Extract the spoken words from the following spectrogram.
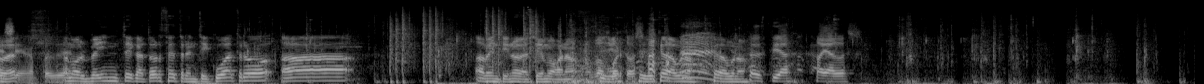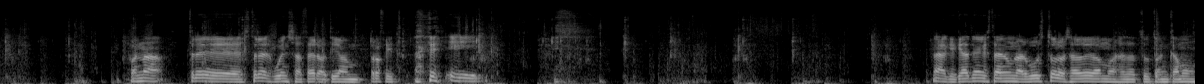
A sí, ver, no puede. Vamos 20, 14, 34 a... A 29, sí, hemos ganado. Los dos Sí, sí, muertos. sí, sí, queda uno, queda uno. Hostia, vaya dos. Pues nada, Tres, tres wins a cero, tío, en profit. Nada, que queda tiene que estar en un arbusto, lo sabe, vamos, a Tutankamón.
